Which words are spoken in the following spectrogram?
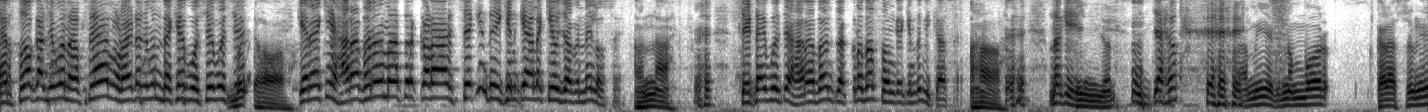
দর্শক আর যেমন আছে লড়াইটা যেমন দেখে বসে বসে হ্যাঁ। কেন কি হারাধনের মাত্র কাড়া আসছে কিন্তু এখানকে আলে কেউ যাবেন নাই লসে? আর না। সেটাই বলছে হারাধন চক্রধর সঙ্গে কিন্তু বিকাশ। হ্যাঁ। নাকি? তিনজন। যাই হোক। আমি এক নম্বর কাড়ার সঙ্গে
